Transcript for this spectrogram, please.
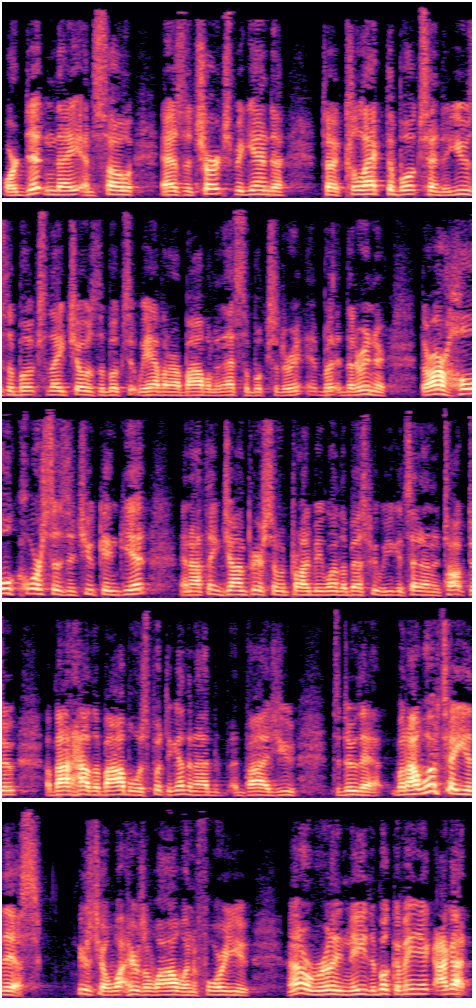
or didn't they? And so as the church began to to collect the books and to use the books, they chose the books that we have in our Bible, and that's the books that are in, that are in there. There are whole courses that you can get, and I think John Pearson would probably be one of the best people you could sit down and talk to about how the Bible was put together, and I'd advise you to do that. But I will tell you this: here's your here's a wild one for you. I don't really need the Book of Enoch. I got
